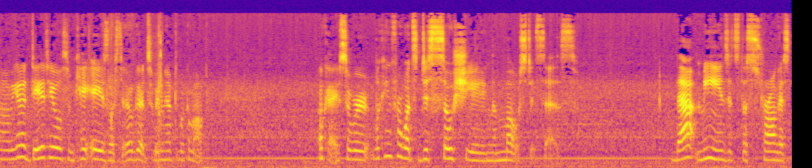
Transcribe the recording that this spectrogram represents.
Uh, we got a data table with some KAs listed. Oh, good, so we didn't have to look them up. Okay, so we're looking for what's dissociating the most, it says. That means it's the strongest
